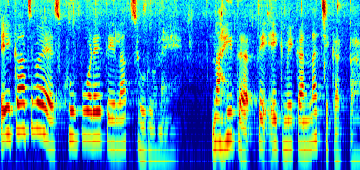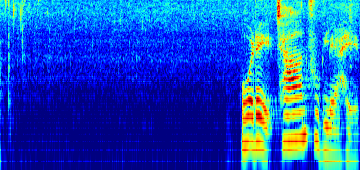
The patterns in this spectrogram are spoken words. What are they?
एकाच वेळेस खूप वडे तेलात सोडू नये. नाहीतर ते एकमेकांना चिकटतात. वडे छान फुगले आहेत.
